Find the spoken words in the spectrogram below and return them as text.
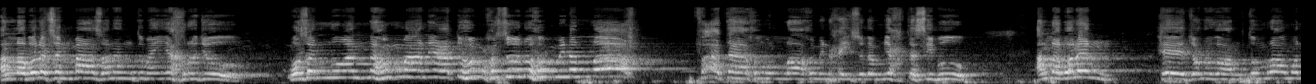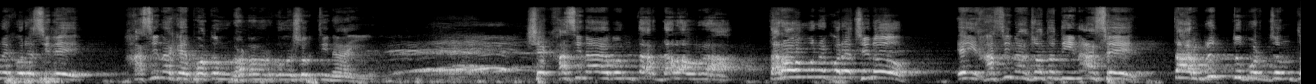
আল্লাহ বলেছেন, মা জানান্তুম তুমি ইয়াখরুজু ওয়া জান্নু আন্নাহুম মানিআতুহুম হুসুনুহুম মিনাল্লাহ ফাআতাহুমুল্লাহু মিন হাইসু লাম ইয়াহতাসিবু। আল্লাহ বলেন, হে জনগণ, তোমরাও মনে করেছিলে হাসিনাকে পতন ঘটানোর কোনো শক্তি নাই। শেখ হাসিনা এবং তার দালালরা, তারাও মনে করেছিল, এই হাসিনা যতদিন আছে, তার মৃত্যু পর্যন্ত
